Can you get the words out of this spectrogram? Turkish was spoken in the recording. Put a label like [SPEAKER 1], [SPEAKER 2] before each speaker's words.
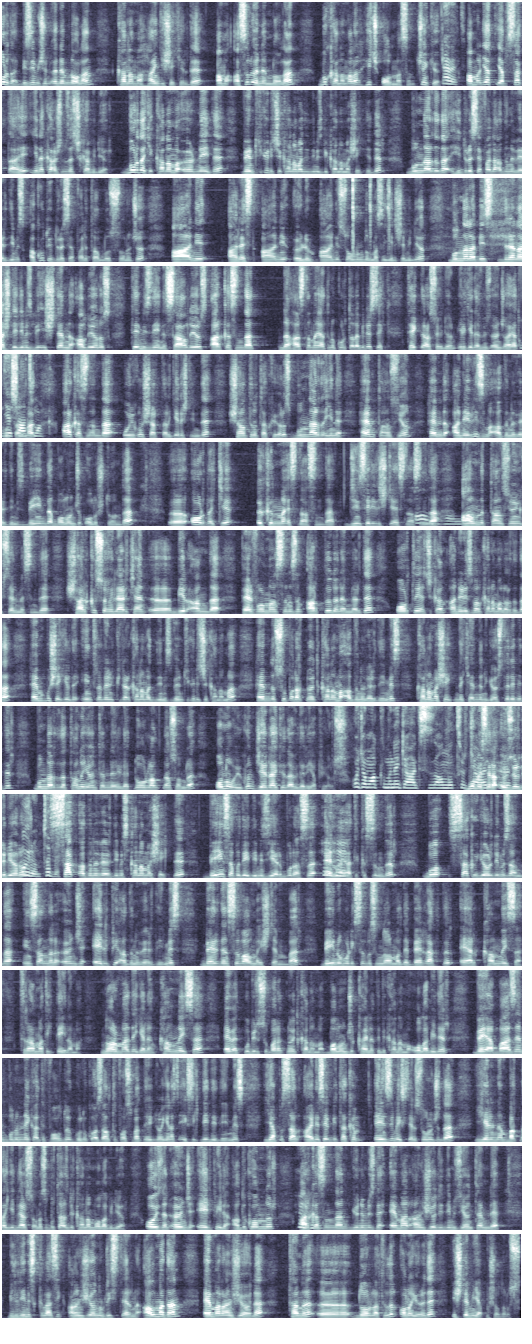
[SPEAKER 1] Burada bizim için önemli olan kanama hangi şekilde ama asıl önemli olan bu kanamalar hiç olmasın. Çünkü
[SPEAKER 2] Evet.
[SPEAKER 1] ameliyat yapsak dahi yine karşımıza çıkabiliyor. Buradaki kanama örneği de ventrikül içi kanama dediğimiz bir kanama şeklidir. Bunlarda da hidrosefali adını verdiğimiz akut hidrosefali tablosu sonucu ani arrest, ani ölüm, ani solunum durması gelişebiliyor. Bunlara biz drenaj dediğimiz bir işlemle alıyoruz. Temizliğini sağlıyoruz. Arkasında da hastanın hayatını kurtarabilirsek tekrar söylüyorum ilk hedefimiz önce hayat kurtarmak.
[SPEAKER 2] Yaşatmak.
[SPEAKER 1] Arkasından da uygun şartlar geliştiğinde şantını takıyoruz. Bunlar da yine hem tansiyon hem de anevrizma adını verdiğimiz beyinde baloncuk oluştuğunda e, oradaki ıkınma esnasında, cinsel ilişki esnasında, anlık tansiyon yükselmesinde, şarkı söylerken e, bir anda performansınızın arttığı dönemlerde ortaya çıkan anevrizmal kanamalarda da hem bu şekilde intraventriküler kanama dediğimiz ventrikül içi kanama hem de subaraknoid kanama adını verdiğimiz kanama şeklinde kendini gösterebilir. Bunlarda da tanı yöntemleriyle doğrulandıktan sonra ona uygun cerrahi tedavileri yapıyoruz.
[SPEAKER 2] Hocam aklıma ne geldi siz anlatırken.
[SPEAKER 1] Bu mesela
[SPEAKER 2] e,
[SPEAKER 1] özür diliyorum.
[SPEAKER 2] Buyurun tabii.
[SPEAKER 1] Sak adını verdiğimiz kanama şekli, beyin sapı dediğimiz yer burası en hayati kısımdır. Bu sakı gördüğümüz anda insanlara önce LP adını verdiğimiz belden sıvı alma işlemi var. Beyin omurilik sıvısı normalde berraktır. Eğer kanlıysa, travmatik değil ama normalde gelen kanlıysa evet bu bir subaraknoid kanama, baloncuk kaynaklı bir kanama olabilir. Veya bazen bunun negatif olduğu glukoz 6 fosfat dehidrogenaz eksikliği dediğimiz yapısal, ailesel bir takım enzim eksikleri sonucu da yerinden baklagiller sonrası bu tarz bir kanama olabiliyor. O yüzden önce LP ile adı konulur. Arkasından günümüzde MR anjiyo dediğimiz yöntemle bildiğimiz klasik anjiyonun risklerini almadan MR anjiyo ile tanı e, doğrulatılır. Ona göre de işlemi yapmış oluruz.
